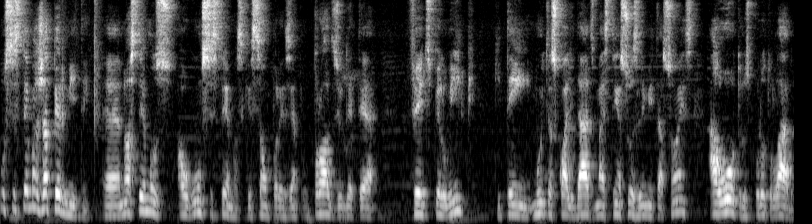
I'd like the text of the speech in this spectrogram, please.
Os sistemas já permitem. É, nós temos alguns sistemas que são, por exemplo, o PRODES e o DETER, feitos pelo INPE, que tem muitas qualidades, mas tem as suas limitações. Há outros, por outro lado,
